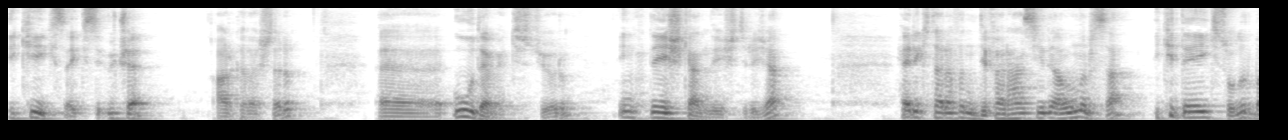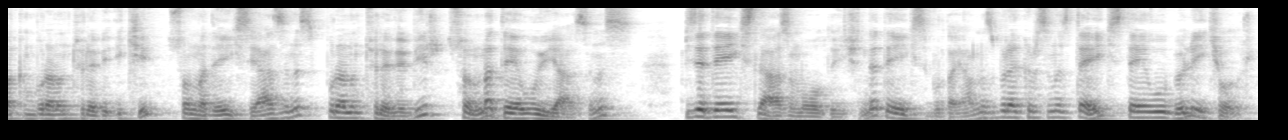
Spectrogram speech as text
2x eksi 3'e arkadaşlarım e, u demek istiyorum. Değişken değiştireceğim. Her iki tarafın diferansiyeli alınırsa 2dx olur. Bakın buranın türevi 2 sonuna dx yazdınız. Buranın türevi 1 sonuna du'yu yazdınız. Bize dx lazım olduğu için de dx'i burada yalnız bırakırsınız. dx du bölü 2 olur.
